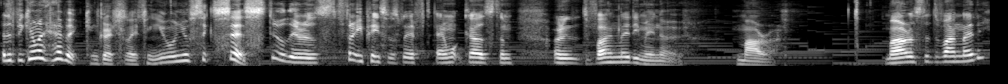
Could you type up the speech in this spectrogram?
It has become a habit congratulating you on your success. Still there is three pieces left, and what guards them only the Divine Lady may know. Mara. Mara's the Divine Lady?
